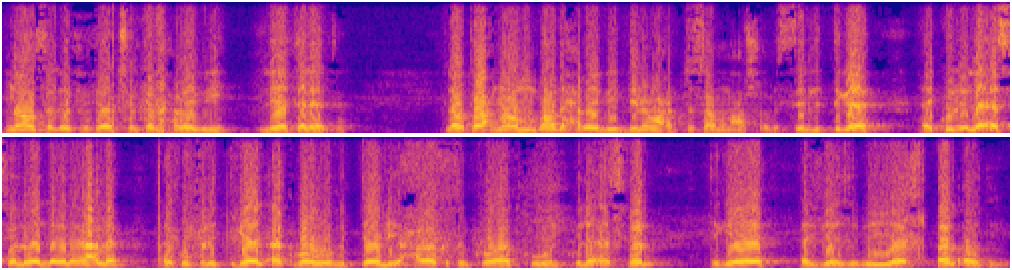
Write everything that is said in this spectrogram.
ناقص ال F friction كام يا حبايبي؟ اللي هي 3 لو طرحناهم من بعض يا حبايبي يدينا واحد تسعة من عشرة. بس الاتجاه هيكون إلى أسفل ولا إلى أعلى؟ هيكون في الاتجاه الأكبر وبالتالي حركة الكرة هتكون إلى أسفل اتجاه الجاذبية الأرضية.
